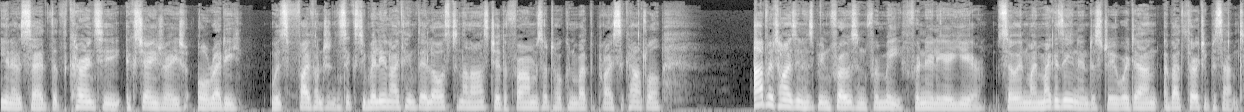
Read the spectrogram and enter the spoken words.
you know, said that the currency exchange rate already was 560 million. I think they lost in the last year. The farmers are talking about the price of cattle. Advertising has been frozen for me for nearly a year. So in my magazine industry, we're down about 30%.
